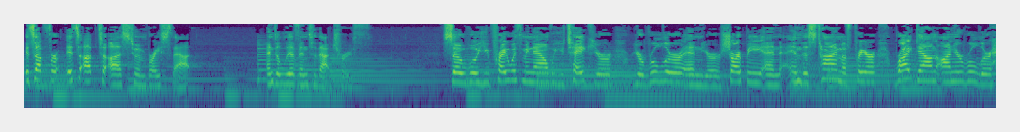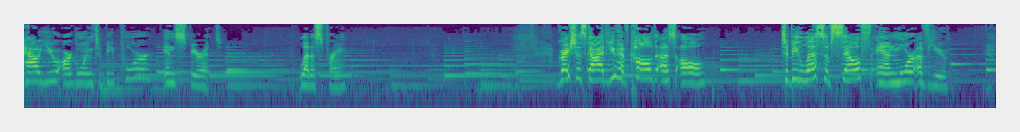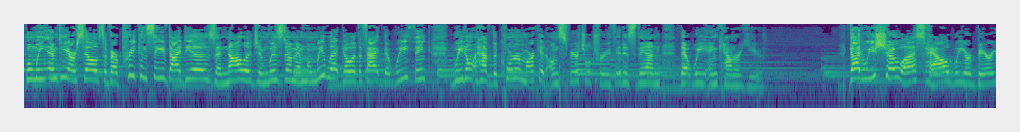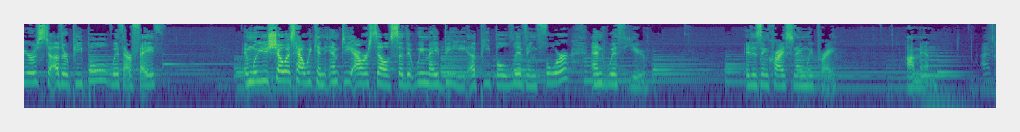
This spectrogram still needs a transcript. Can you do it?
It's up, for, it's up to us to embrace that. and to live into that truth. So, will you pray with me now? Will you take your, your ruler and your sharpie, and in this time of prayer, write down on your ruler how you are going to be poor in spirit? Let us pray. Gracious God, you have called us all to be less of self and more of you when we empty ourselves of our preconceived ideas and knowledge and wisdom, and when we let go of the fact that we think we don't have the corner market on spiritual truth, it is then that we encounter you. God, will you show us how we are barriers to other people with our faith? And will you show us how we can empty ourselves so that we may be a people living for and with you? It is in Christ's name we pray. Amen.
